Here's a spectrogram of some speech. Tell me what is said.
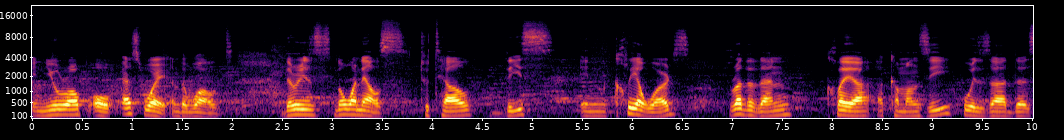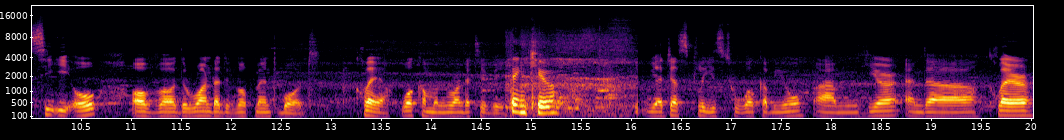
in Europe or elsewhere in the world? There is no one else to tell this in clear words rather than Clare Akamanzi, who is uh, the CEO of uh, the Rwanda Development Board. Clare, welcome on Rwanda TV. Thank you. We are just pleased to welcome you um, here. And uh, Clare,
